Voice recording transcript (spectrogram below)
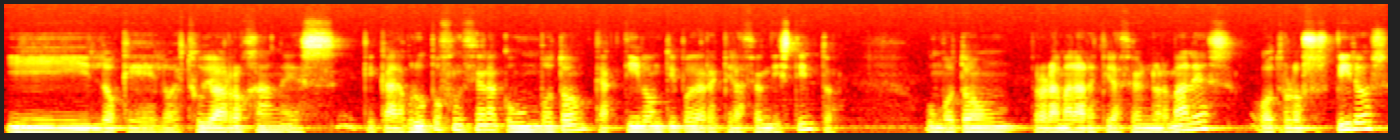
Y lo que los estudios arrojan es que cada grupo funciona como un botón que activa un tipo de respiración distinto. Un botón programa las respiraciones normales, otro los suspiros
